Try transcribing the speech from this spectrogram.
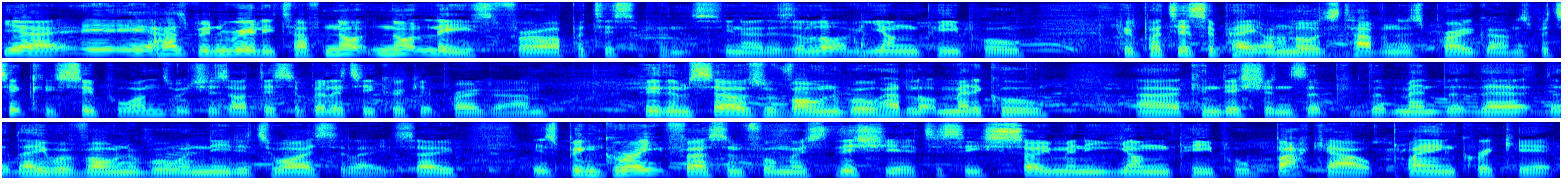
Yeah, it, it has been really tough. Not not least for our participants. You know, there's a lot of young people who participate on Lord's Taverners programs, particularly Super Ones, which is our disability cricket program, who themselves were vulnerable, had a lot of medical uh, conditions that that meant that that they were vulnerable and needed to isolate. So it's been great first and foremost this year to see so many young people back out playing cricket,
